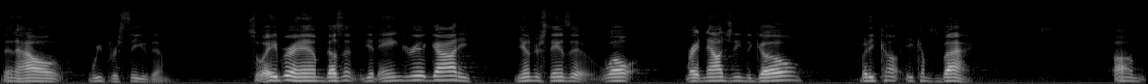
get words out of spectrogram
than how we perceive them. So Abraham doesn't get angry at God. He, he understands that, well, right now I just need to go, but he, com- he comes back. Um,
